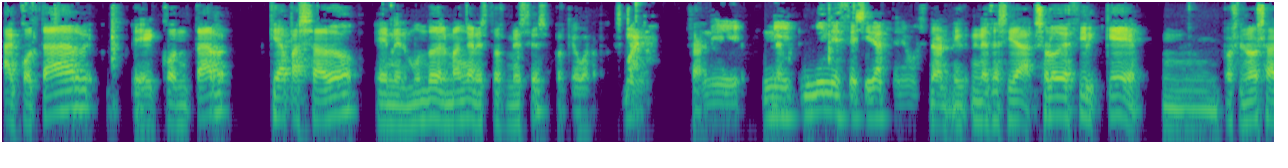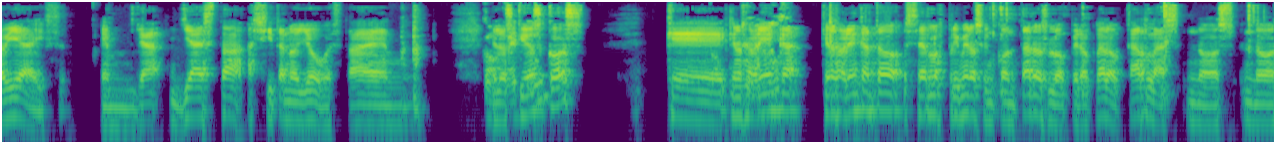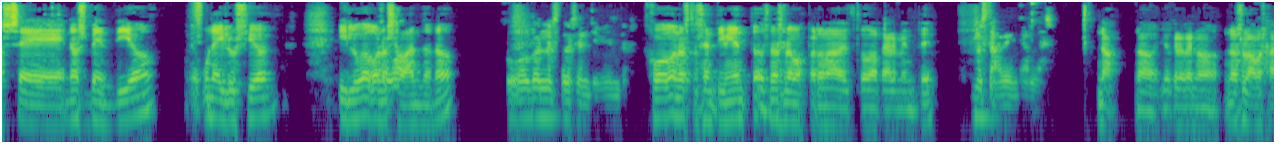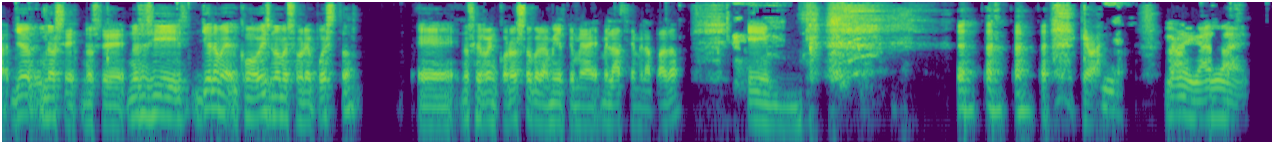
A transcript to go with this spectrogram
acotar, eh, contar qué ha pasado en el mundo del manga en estos meses, porque bueno, es que- Bueno, o sea, ni, ni, ni necesidad tenemos. no, ni necesidad. Solo decir que, mm, por si no lo sabíais, em, ya, ya está Ashita no Yo, está en, en los kioscos, que, que, nos habría enca- que nos habría encantado ser los primeros en contároslo, pero claro, Carlas nos, nos, eh, nos vendió una ilusión y luego nos abandonó. Jugó con nuestros sentimientos. Juego nuestros sentimientos, no se lo hemos perdonado del todo realmente. No está bien, Carlas. No, no, yo creo que no, no se lo vamos a. Yo no sé, no sé, no sé si. Yo no me, como veis, no me he sobrepuesto. Eh, no soy rencoroso, pero a mí el que me, me la hace me la paga. Y... ¿Qué va? No, no,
